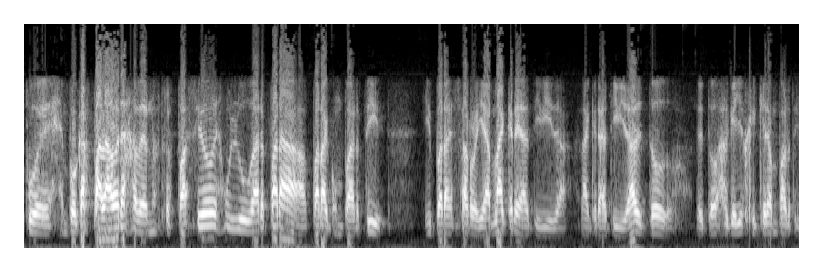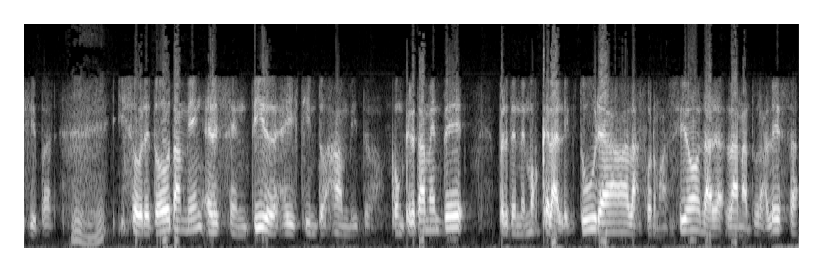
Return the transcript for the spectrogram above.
Pues en pocas palabras, a ver, nuestro espacio es un lugar para, para compartir y para desarrollar la creatividad, la creatividad de todos, de todos aquellos que quieran participar. Y sobre todo también el sentir desde distintos ámbitos. Concretamente, pretendemos que la lectura, la formación, la, la naturaleza,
